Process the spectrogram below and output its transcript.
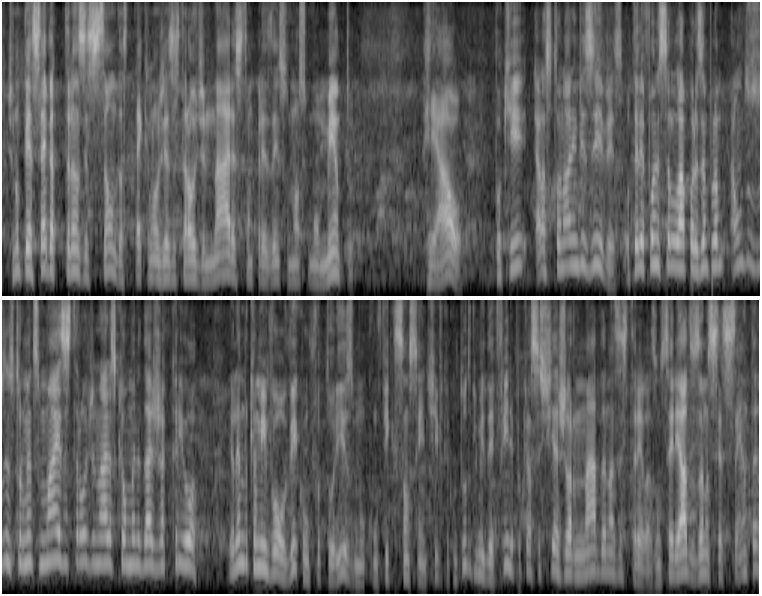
A gente não percebe a transição das tecnologias extraordinárias que estão presentes no nosso momento real, porque elas se tornaram invisíveis. O telefone celular, por exemplo, é um dos instrumentos mais extraordinários que a humanidade já criou. Eu lembro que eu me envolvi com futurismo, com ficção científica, com tudo que me define, porque eu assistia Jornada nas Estrelas, um seriado dos anos 60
